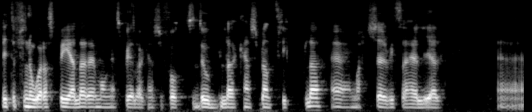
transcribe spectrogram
lite för några spelare, många spelare har kanske fått dubbla, kanske ibland trippla eh, matcher vissa helger. Eh,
